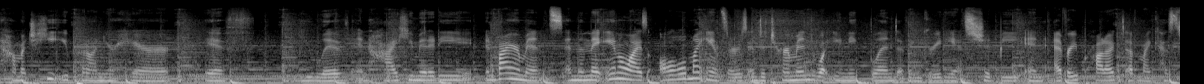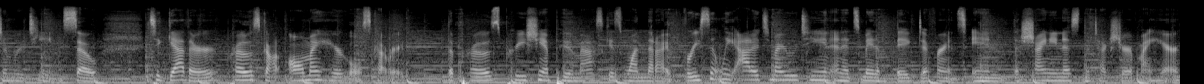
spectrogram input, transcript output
how much heat you put on your hair, if you live in high humidity environments, and then they analyze all my answers and determined what unique blend of ingredients should be in every product of my custom routine. So, together, Prose got all my hair goals covered. The Prose pre shampoo mask is one that I've recently added to my routine, and it's made a big difference in the shininess and the texture of my hair.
